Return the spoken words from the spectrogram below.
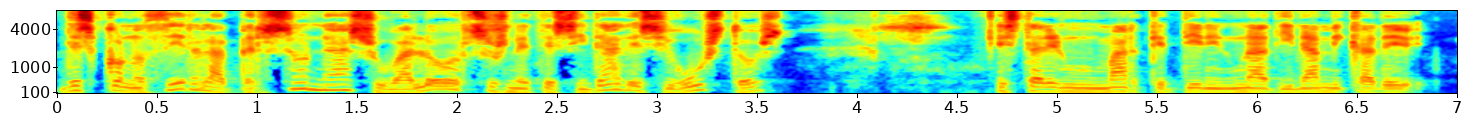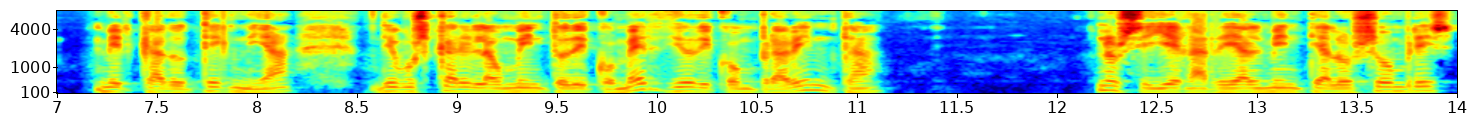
desconocer a la persona, su valor, sus necesidades y gustos, estar en un mar que tiene una dinámica de mercadotecnia, de buscar el aumento de comercio, de compraventa. No se llega realmente a los hombres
